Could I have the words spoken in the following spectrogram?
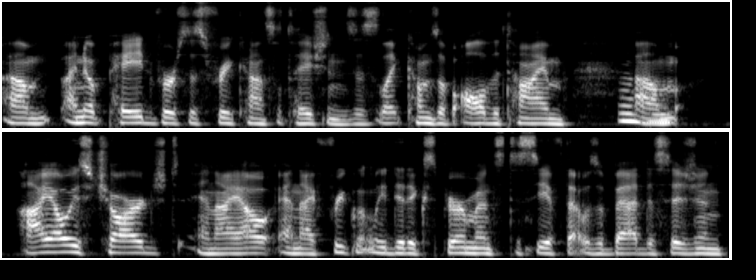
um, I know paid versus free consultations is like comes up all the time. Mm-hmm. Um, I always charged, and I out and I frequently did experiments to see if that was a bad decision.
